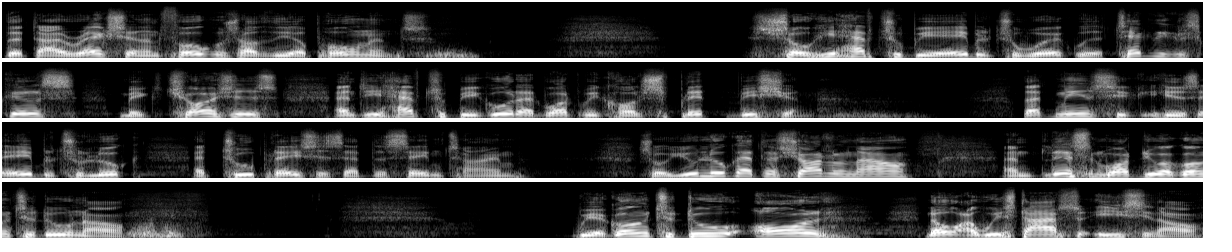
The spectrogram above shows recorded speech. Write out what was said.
the direction and focus of the opponent. So he have to be able to work with technical skills, make choices, and he have to be good at what we call split vision. That means he, he is able to look at two places at the same time. So you look at the shuttle now, and listen what you are going to do now. We are going to do all no, uh, we start easy now,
